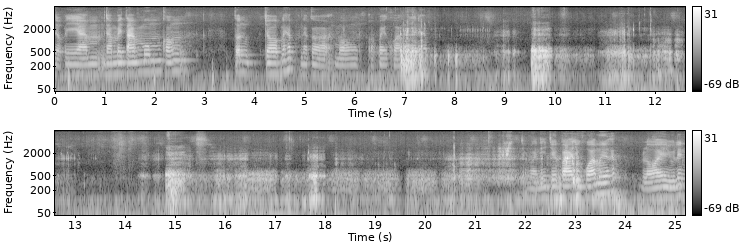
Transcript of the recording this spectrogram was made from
เราพยายามดำไปตามมุมของต้นจอกนะครับ แล้วก็มองออกไปขวามือนะครับ จังหวะนี้เจอปลาอยู่ขวามือครับลอยอยู่เล่น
